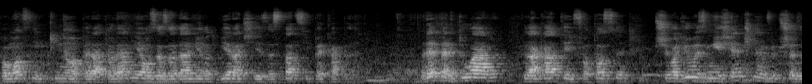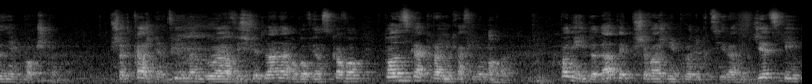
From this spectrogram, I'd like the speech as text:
Pomocnik kinooperatora miał za zadanie odbierać je ze stacji PKP. Repertuar, plakaty i fotosy przychodziły z miesięcznym wyprzedzeniem pocztą. Przed każdym filmem była wyświetlana obowiązkowo polska kronika filmowa. Po niej dodatek przeważnie produkcji Rady Dzieckiej,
